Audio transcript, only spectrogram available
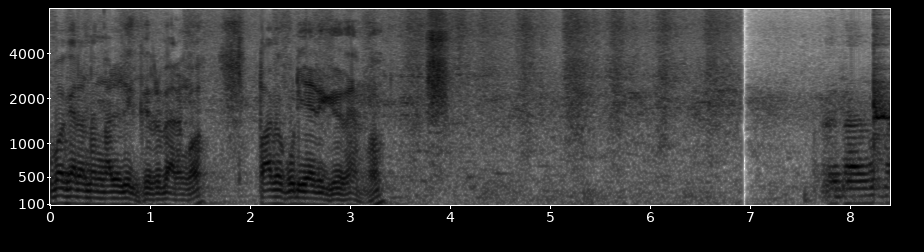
உபகரணங்கள் இருக்குது பாருங்கோ. பார்க்கக்கூடிய இருக்குது அதுக்காக இப்போ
